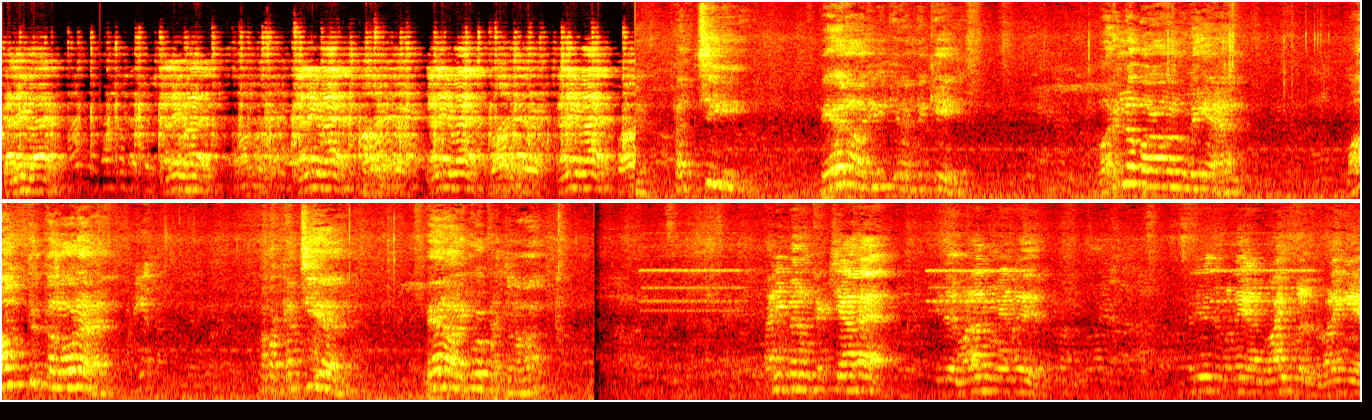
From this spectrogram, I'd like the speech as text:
தலைவர். தலைவர். தலைவர். தலைவர். தலைவர். கட்சி பேர் அறிவிக்கிற அன்னைக்கு வருண வாழ்த்துக்களோட நம்ம கட்சியை பேரை அறிமுகப்படுத்தணும் தனிப்பெரும் கட்சியாக இது மலரும் என்று தெரிவித்துக் கொண்டு எனக்கு வாய்ப்புகள் வழங்கிய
